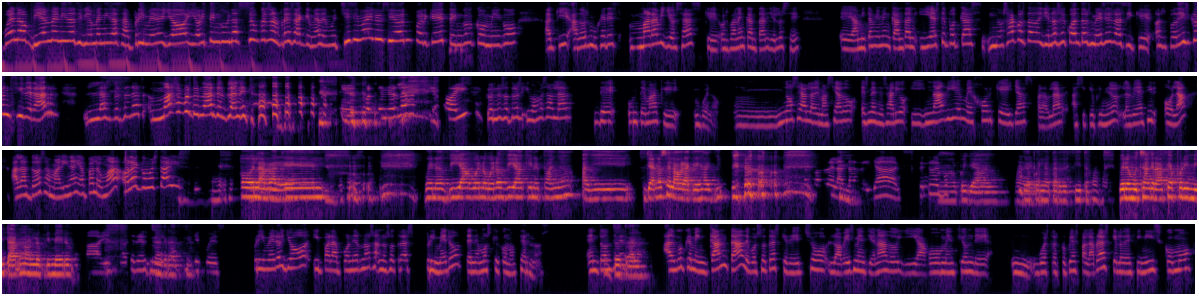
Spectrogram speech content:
Bueno, bienvenidos y bienvenidas a Primero Yo y hoy tengo una súper sorpresa que me hace muchísima ilusión porque tengo conmigo aquí a dos mujeres maravillosas que os van a encantar, yo lo sé. Eh, a mí también me encantan y este podcast nos ha costado yo no sé cuántos meses, así que os podéis considerar las personas más afortunadas del planeta por tenerlas hoy con nosotros y vamos a hablar de un tema que, bueno, Mm, no se habla demasiado, es necesario y nadie mejor que ellas para hablar. Así que primero les voy a decir hola a las dos, a Marina y a Paloma. Hola, ¿cómo estáis? Hola Raquel. buenos días, bueno, buenos días aquí en España. Allí, ya no sé la hora que es allí. de la tarde, ya dentro de ah, pues ya, ya por la tardecita. Bueno, muchas gracias por invitarnos, lo primero. muchas gracias. pues primero yo y para ponernos a nosotras primero tenemos que conocernos. Entonces, algo que me encanta de vosotras, que de hecho lo habéis mencionado y hago mención de mm, vuestras propias palabras, que lo definís como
